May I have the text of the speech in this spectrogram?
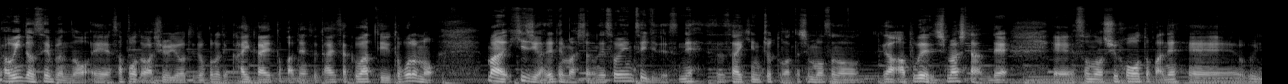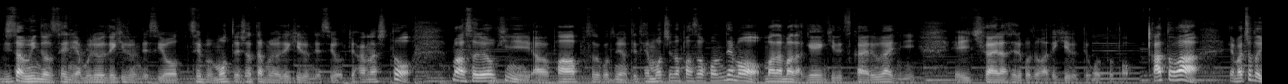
まあ、Windows 7の、えー、サポートが終了というところで買い替えとかね、そういう対策はっていうところの、まあ、記事が出てましたので、それについてですね、最近ちょっと私もその、アップグレードしましたんで、えー、その手法とかね、えー、実は Windows 10には無料できるんですよ、7持ってる人だったら無料できるんですよっていう話と、まあ、それを機にパワーアップすることによって手持ちのパソコンでも、まだまだ現役で使えるぐらいに、え、生き返らせることができるってことと、あとは、え、まあ、ちょっと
